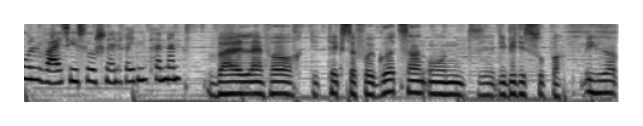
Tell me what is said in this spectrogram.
cool, weil sie so schnell reden können. weil einfach die Texte voll gut sind und die Beat ist super. Ich höre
